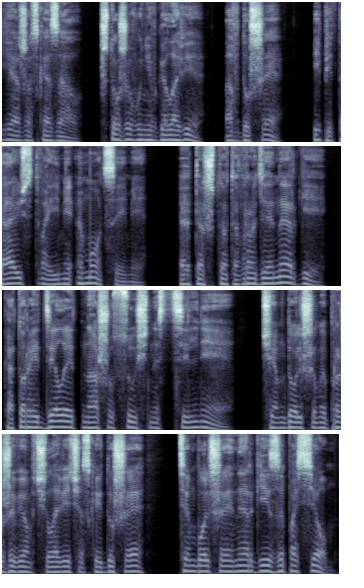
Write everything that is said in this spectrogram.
«Я же сказал, что живу не в голове, а в душе и питаюсь твоими эмоциями. Это что-то вроде энергии, которая делает нашу сущность сильнее. Чем дольше мы проживем в человеческой душе, тем больше энергии запасем,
